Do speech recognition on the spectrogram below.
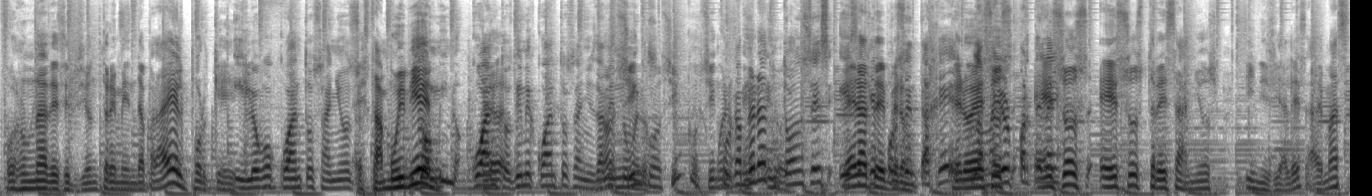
fueron una decepción tremenda para él, porque y luego cuántos años está muy bien. dominó? ¿Cuántos? Pero- Dime cuántos años, No, dame cinco, números. cinco, cinco Bueno, campeonatos. Entonces, ¿ese Espérate, qué pero- porcentaje? pero la esos, mayor parte del año. esos, esos tres años iniciales, además,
